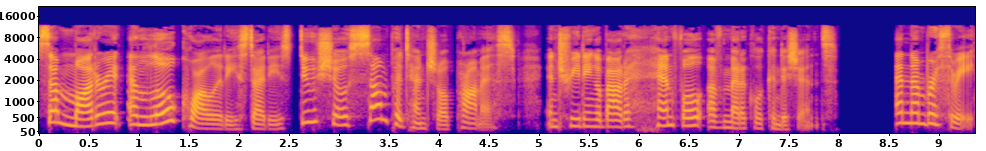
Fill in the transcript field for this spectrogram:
some moderate and low quality studies do show some potential promise in treating about a handful of medical conditions. And number three,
